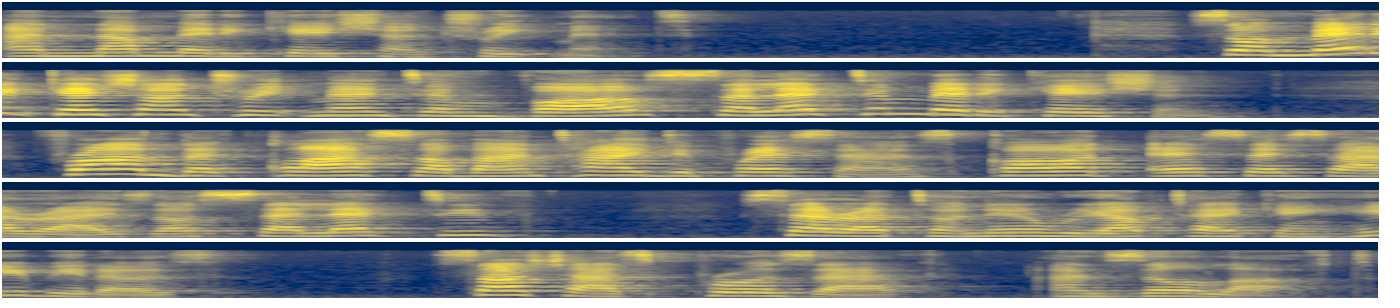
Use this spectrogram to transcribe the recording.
and non medication treatment. So, medication treatment involves selecting medication from the class of antidepressants called SSRIs or selective serotonin reuptake inhibitors, such as Prozac and Zoloft.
